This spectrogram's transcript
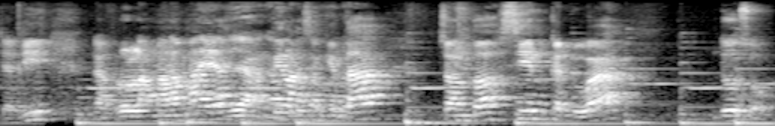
jadi nggak perlu lama-lama ya. Ya, Nanti langsung kita contoh scene kedua, doso.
